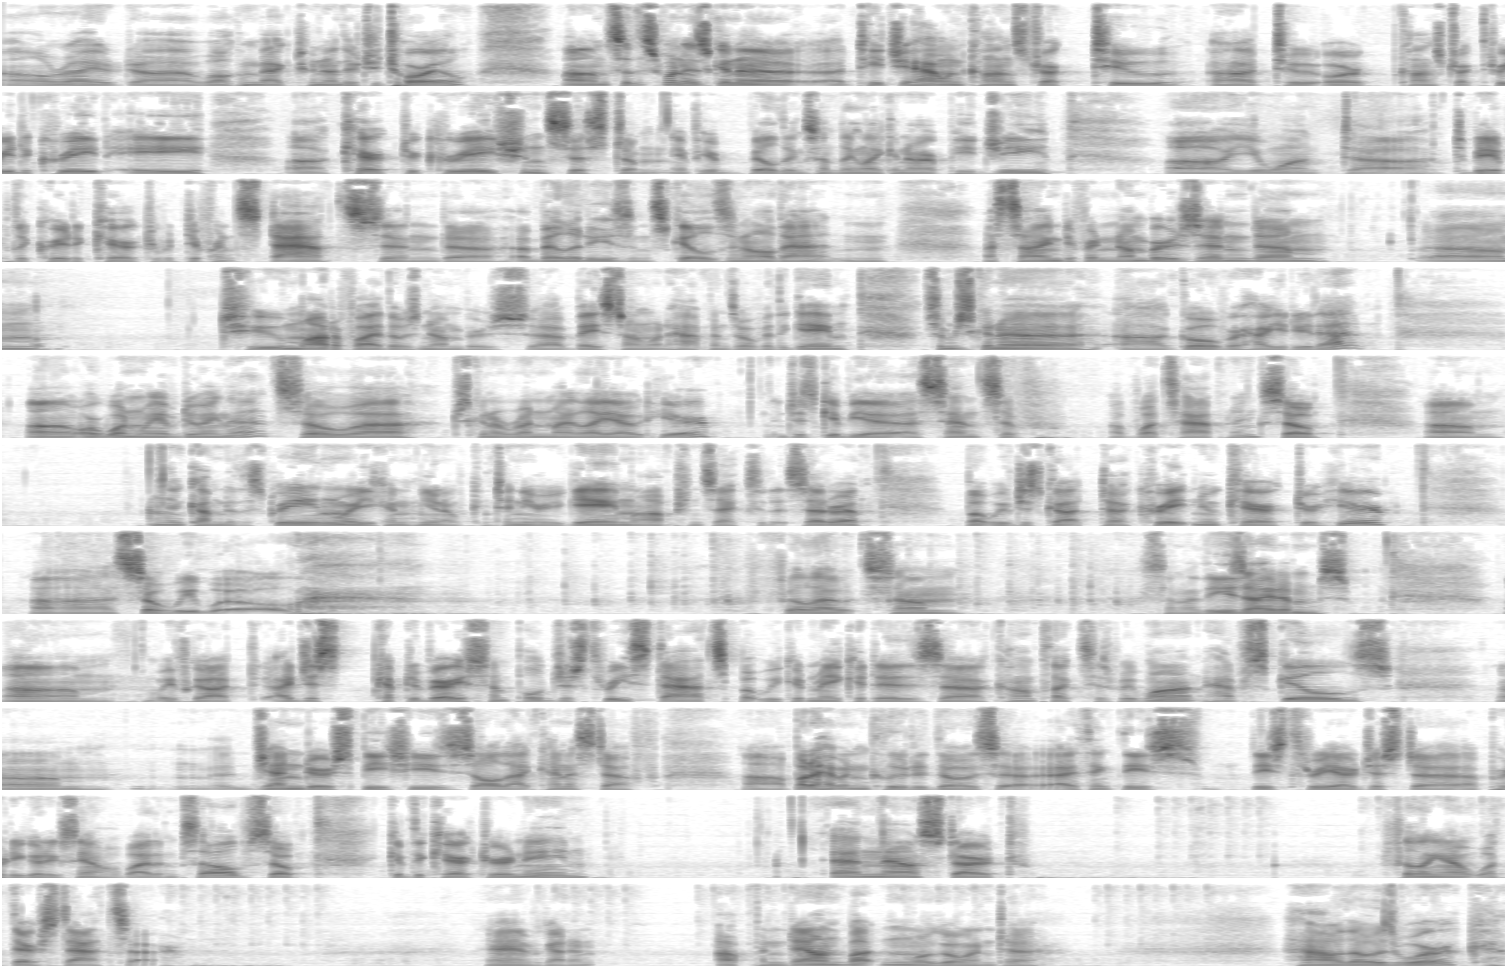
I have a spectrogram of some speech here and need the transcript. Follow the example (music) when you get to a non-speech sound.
All right, uh, welcome back to another tutorial. Um, so this one is going to uh, teach you how in Construct 2 uh, to or Construct 3 to create a uh, character creation system. If you're building something like an RPG, uh, you want uh, to be able to create a character with different stats and abilities and skills and all that, and assign different numbers and um, um, to modify those numbers based on what happens over the game. So I'm just going to go over how you do that uh, or one way of doing that. So uh, I'm just going to run my layout here and just give you a, a sense of, of what's happening. So um, you come to the screen where you can you know continue your game, options, exit, etc. But we've just got uh, create new character here. Uh, so we will fill out some some of these items. Um, we've got, I just kept it very simple, just three stats, but we could make it as uh, complex as we want, have skills, um, gender, species, all that kind of stuff. Uh, but I haven't included those. Uh, I think these these three are just a, a, pretty good example by themselves. So give the character a name, and now start filling out what their stats are. And we've got an up and down button. We'll go into how those work.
